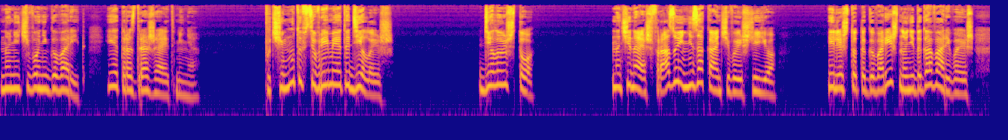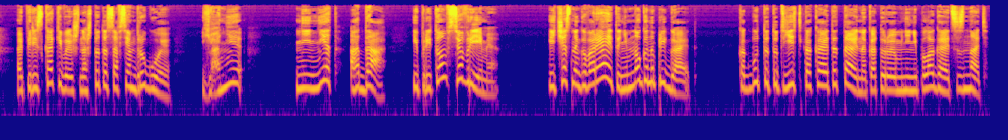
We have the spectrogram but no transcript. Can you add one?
но ничего не говорит, и это раздражает меня. «Почему ты все время это делаешь?» «Делаешь что?» Начинаешь фразу и не заканчиваешь ее. Или что-то говоришь, но не договариваешь, а перескакиваешь на что-то совсем другое. Я не... Не нет, а да. И при том все время. И, честно говоря, это немного напрягает. Как будто тут есть какая-то тайна, которую мне не полагается знать.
